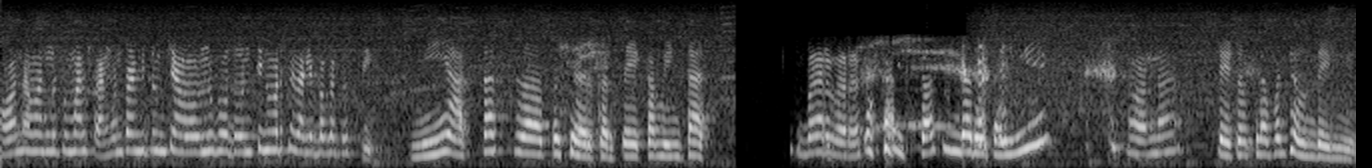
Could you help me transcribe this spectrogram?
हो ना म्हणलं तुम्हाला सांगून पण मी तुमचे अनुभव दोन तीन वर्ष झाले बघत असते. मी आत्ताच अं, तो शेअर करते एका मिनिटात. बर बर. इतका सुंदर आहे ताई. हो ना. स्टेटसला पण ठेवून देईल मी.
